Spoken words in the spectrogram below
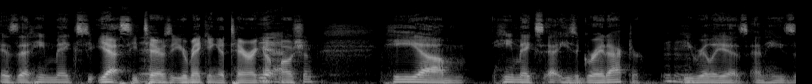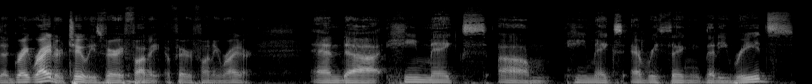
is that he makes yes, he tears it. You're making a tearing up motion. He um he makes uh, he's a great actor. Mm-hmm. He really is, and he's a great writer too. He's very funny, a very funny writer, and uh, he makes um he makes everything that he reads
